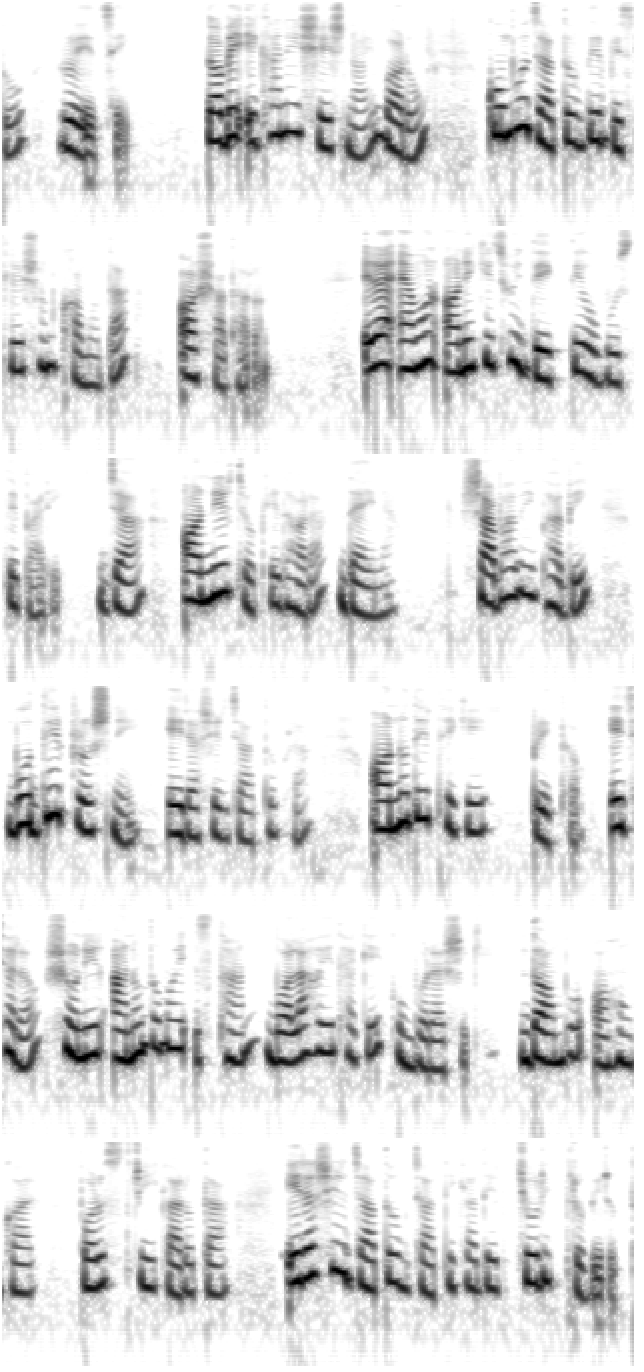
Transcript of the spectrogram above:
তো রয়েছেই। তবে এখানেই শেষ নয়, বরং কুম্ভ জাতকদের বিশ্লেষণ ক্ষমতা অসাধারণ। এরা এমন অনেক কিছুই দেখতে ও বুঝতে পারে, যা অন্যের চোখে ধরা দেয় না। স্বাভাবিকভাবেই বুদ্ধির প্রশ্নে এই রাশির জাতকরা অন্যদের থেকে পৃথক। এছাড়াও শনির আনন্দময় স্থান বলা হয়ে থাকে কুম্ভ রাশিকে। দম্ভ, অহংকার, পরস্ত্রীকারতা এ রাশির জাতক জাতিকাদের চরিত্র বিরুদ্ধ।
